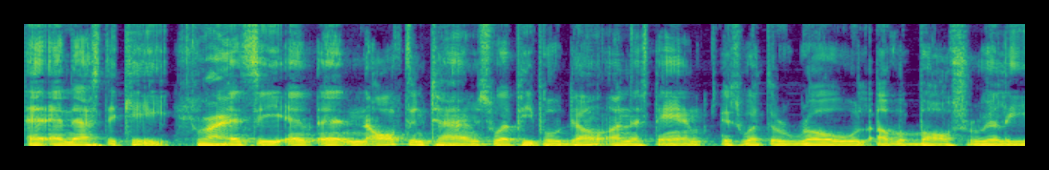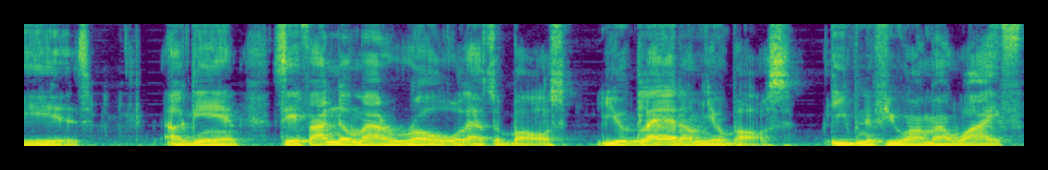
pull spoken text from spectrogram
And, and that's the key. Right. And see, and, and oftentimes what people don't understand is what the role of a boss really is. Again, see, if I know my role as a boss, you're glad I'm your boss, even if you are my wife.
